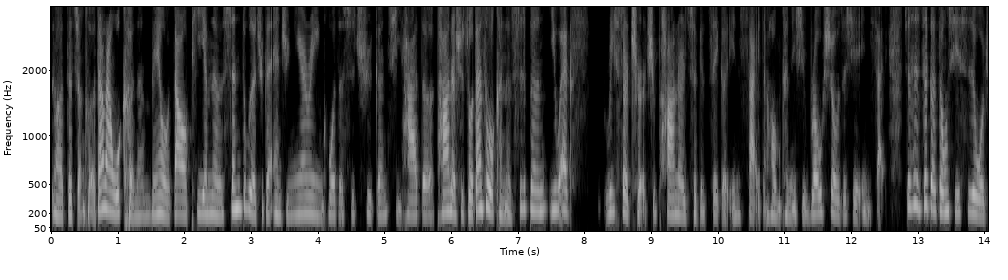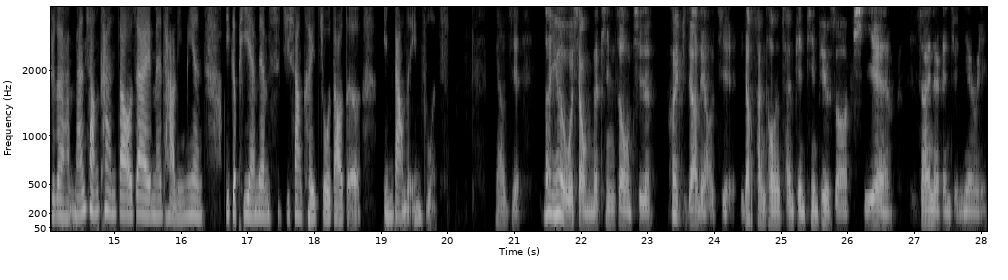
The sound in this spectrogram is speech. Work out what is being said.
呃的整合。当然，我可能没有到 PM 那个深度的去跟 engineering 或者是去跟其他的 partner 去做，但是我可能是跟 UX。Researcher 去 partner 这个这个 insight，然后我们可能一起 roadshow 这些 insight，就是这个东西是我觉得还蛮常看到在 Meta 里面一个 PMM 实际上可以做到的 inbound 的 influence。了解，那因为我想我们的听众其实会比较了解比较传统的产品 team，譬如说 PM、designer、engineering。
